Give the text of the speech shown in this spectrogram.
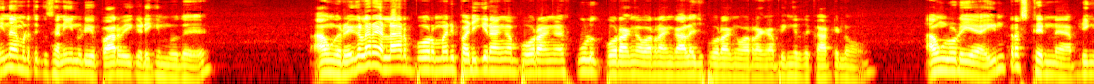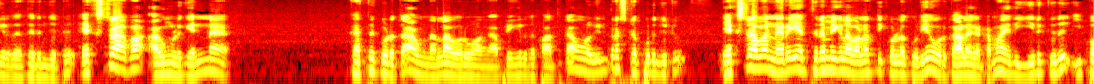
ஐந்தாம் இடத்துக்கு சனியினுடைய பார்வை கிடைக்கும்போது அவங்க ரெகுலராக எல்லோரும் போகிற மாதிரி படிக்கிறாங்க போகிறாங்க ஸ்கூலுக்கு போகிறாங்க வர்றாங்க காலேஜ் போகிறாங்க வர்றாங்க அப்படிங்கிறத காட்டிலும் அவங்களுடைய இன்ட்ரெஸ்ட் என்ன அப்படிங்கிறத தெரிஞ்சுட்டு எக்ஸ்ட்ராவாக அவங்களுக்கு என்ன கற்றுக் கொடுத்தா அவங்க நல்லா வருவாங்க அப்படிங்கிறத பார்த்துட்டு அவங்களுக்கு இன்ட்ரெஸ்ட்டை புரிஞ்சுட்டு எக்ஸ்ட்ராவாக நிறைய திறமைகளை வளர்த்தி கொள்ளக்கூடிய ஒரு காலகட்டமாக இது இருக்குது. இப்போ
